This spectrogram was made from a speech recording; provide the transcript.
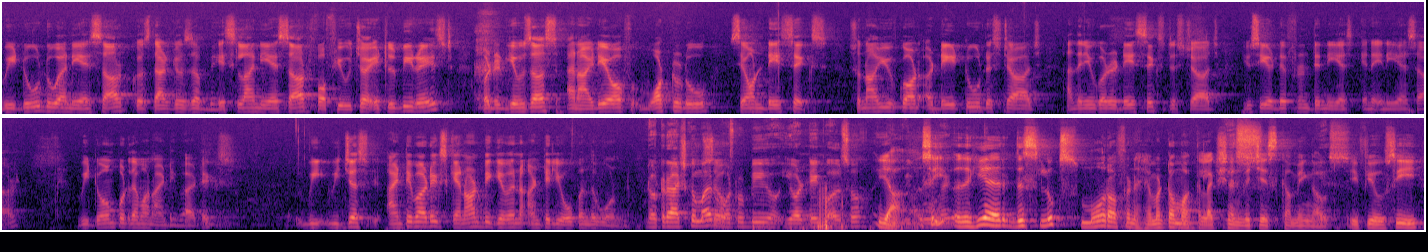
We do do an ESR because that gives a baseline ESR for future. It will be raised, but it gives us an idea of what to do, say on day six. So now you've got a day two discharge, and then you've got a day six discharge. You see a difference in, ES, in, in ESR. We don't put them on antibiotics. We, we just, antibiotics cannot be given until you open the wound. Dr. Rajkumar, So- what would be your take also? Yeah, see, uh, here this looks more of an hematoma collection which is coming out. If you see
